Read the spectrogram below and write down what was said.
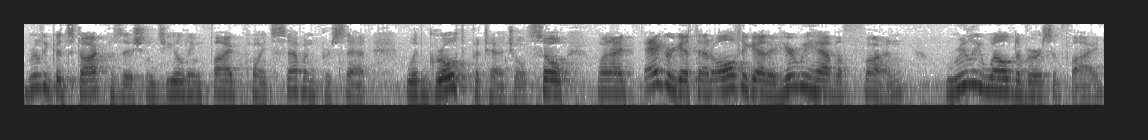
really good stock positions yielding 5.7% with growth potential. So when I aggregate that all together, here we have a fund really well diversified,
